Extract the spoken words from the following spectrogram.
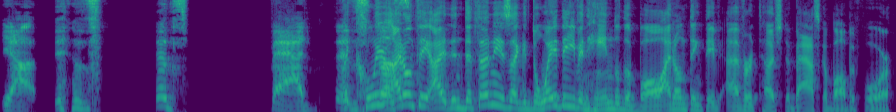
Yeah, it's it's bad. Like clear, just- I don't think. I the thing is like the way they even handle the ball. I don't think they've ever touched a basketball before.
